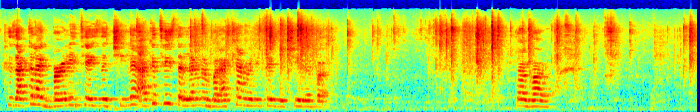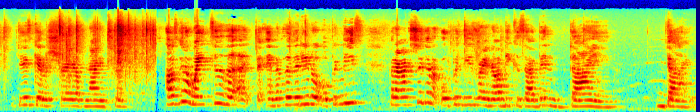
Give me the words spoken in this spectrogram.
Because I could like barely taste the chile. I could taste the lemon, but I can't really taste the chile, but... They're good. These get a straight up 9 too. I was to wait till the, the end of the video to open these. But I'm actually to open these right now because I've been dying, dying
